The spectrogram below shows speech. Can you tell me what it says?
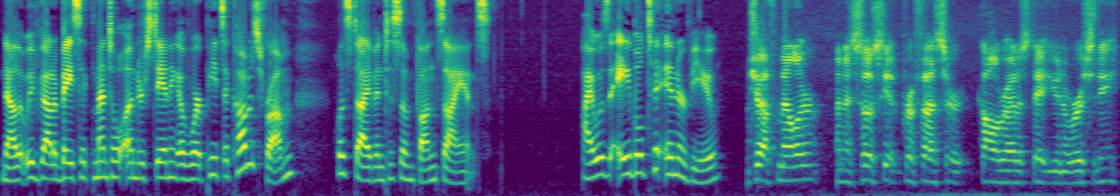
Now that we've got a basic mental understanding of where pizza comes from, let's dive into some fun science. I was able to interview Jeff Miller, an associate professor at Colorado State University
